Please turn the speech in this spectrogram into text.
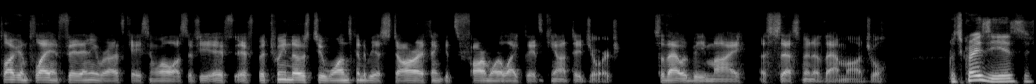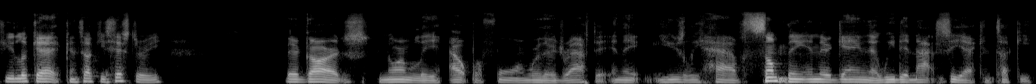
plug and play and fit anywhere, that's Cason Wallace. If you if if between those two, one's going to be a star, I think it's far more likely it's Keyonte George. So that would be my assessment of that module. What's crazy is if you look at Kentucky's history, their guards normally outperform where they're drafted, and they usually have something in their game that we did not see at Kentucky.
